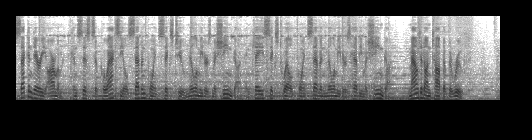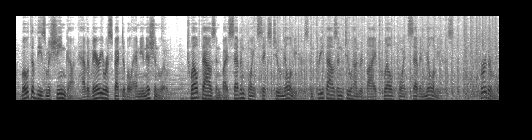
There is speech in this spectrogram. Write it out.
Secondary armament consists of coaxial 7.62 mm machine gun and K6 12.7 mm heavy machine gun, mounted on top of the roof. Both of these machine gun have a very respectable ammunition load, 12,000 by 7.62 mm and 3,200 by 12.7 mm. Furthermore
